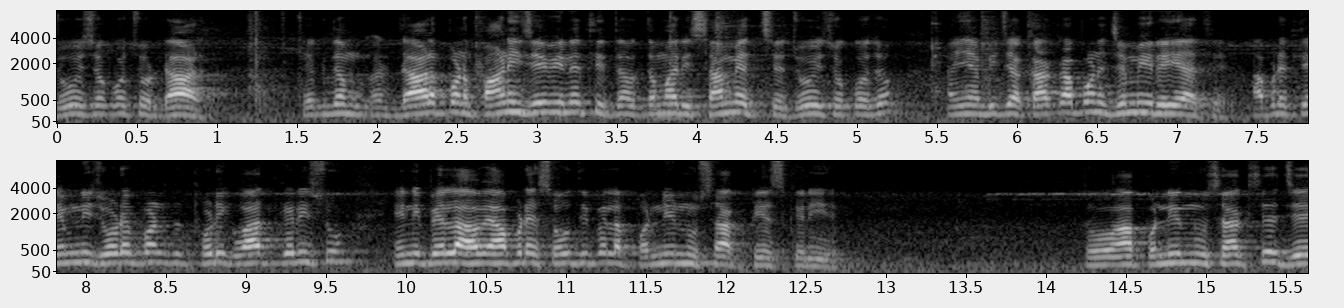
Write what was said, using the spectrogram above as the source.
જોઈ શકો છો દાળ. એકદમ દાળ પણ પાણી જેવી નથી તમારી સામે જ છે, જોઈ શકો છો. અહીંયા બીજા કાકા પણ જમી રહ્યા છે. આપણે તેમની જોડે પણ થોડીક વાત કરીશું. એની પહેલાં હવે આપણે સૌથી પહેલાં પનીરનું શાક ટેસ્ટ કરીએ. તો આ પનીરનું શાક છે, જે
